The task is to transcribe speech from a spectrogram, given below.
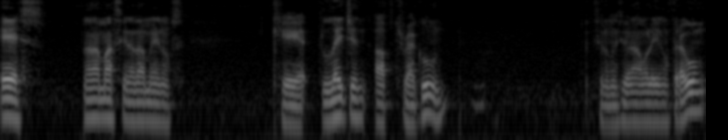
es nada más y nada menos que Legend of Dragoon. Si lo mencionamos, Legend of Dragoon,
